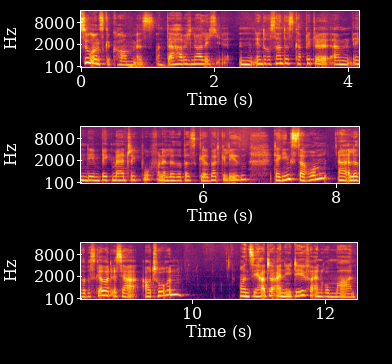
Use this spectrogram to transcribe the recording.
zu uns gekommen ist. Und da habe ich neulich ein interessantes Kapitel ähm, in dem Big Magic Buch von Elizabeth Gilbert gelesen. Da ging es darum, äh, Elizabeth Gilbert ist ja Autorin und sie hatte eine Idee für einen Roman.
